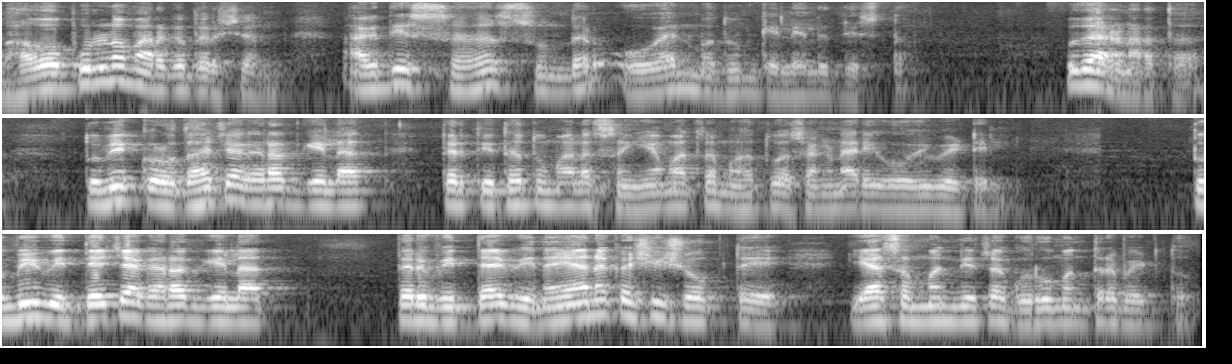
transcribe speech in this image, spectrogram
भावपूर्ण मार्गदर्शन अगदी सहज सुंदर ओव्यांमधून केलेलं दिसतं. उदाहरणार्थ तुम्ही क्रोधाच्या घरात गेलात तर तिथं तुम्हाला संयमाचं महत्त्व सांगणारी ओवी भेटेल. तुम्ही विद्येच्या घरात गेलात तर विद्या विनयानं कशी शोभते यासंबंधीचा गुरुमंत्र भेटतो.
